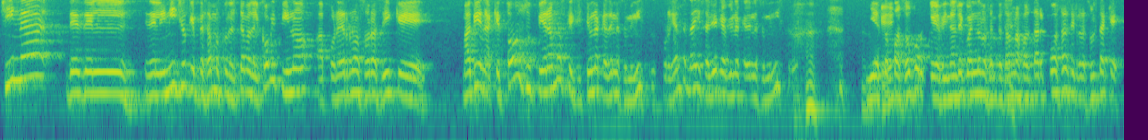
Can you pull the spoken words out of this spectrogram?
China, desde el, en el inicio que empezamos con el tema del COVID, vino a ponernos ahora sí que, más bien, a que todos supiéramos que existía una cadena de suministros, porque antes nadie sabía que había una cadena de suministros. Y esto pasó porque a final de cuentas nos empezaron a faltar cosas y resulta que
